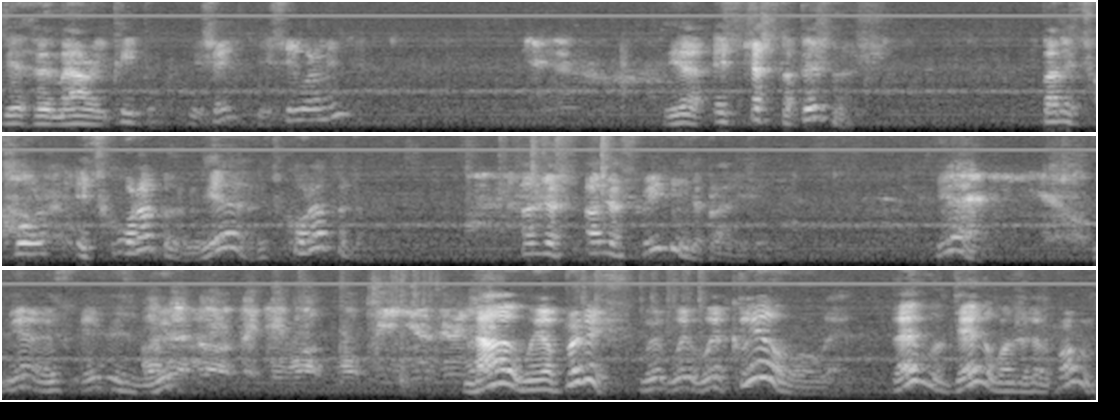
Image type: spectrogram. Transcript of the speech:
They're her Maori people. You see? You see what I mean? Yeah, it's just the business. But it's caught, it's caught up with them. Yeah, it's caught up with them. I'm just, I'm just reading the bloody thing. Yeah, yeah, it's, it is I just sort thinking what, what we No, we are British. We're, we're, we're clear of all that. They're, the- they're the ones that got a problem.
